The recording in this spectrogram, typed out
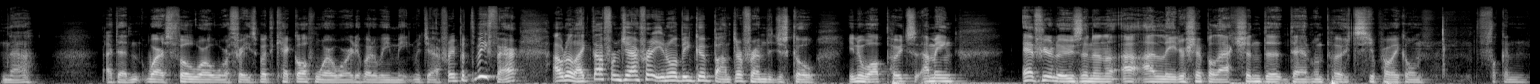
nah. I didn't. Whereas full World War Three is about to kick off, and we're worried about a wee meeting with Jeffrey. But to be fair, I would have liked that from Jeffrey. You know, it'd be good banter for him to just go. You know what, Poots? I mean, if you're losing in a, a leadership election to, to Edwin Poots, you're probably going, fucking,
